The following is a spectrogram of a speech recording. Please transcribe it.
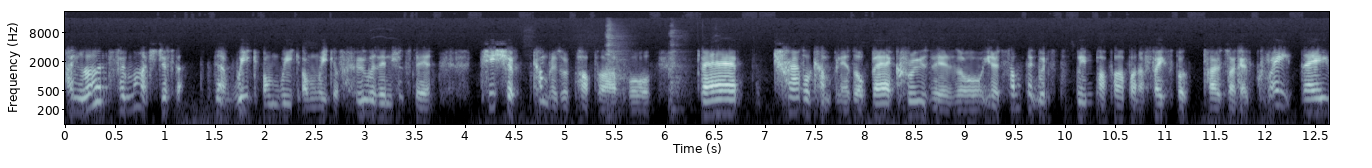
I learned so much just you know, week on week on week of who was interested. T-shirt companies would pop up, or bear travel companies, or bear cruises, or you know, something would suddenly pop up on a Facebook post. I go, great, they,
